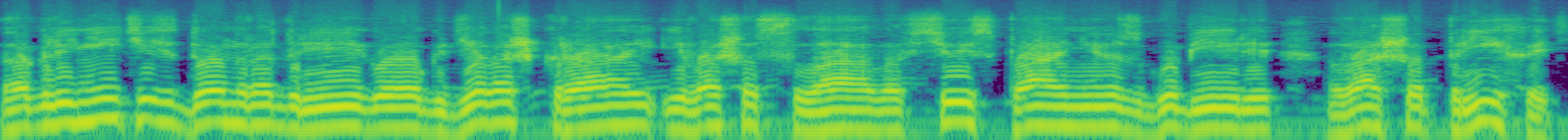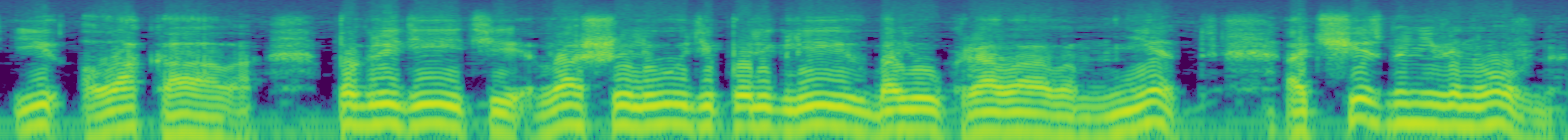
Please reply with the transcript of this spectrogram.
Оглянитесь, Дон Родриго, где ваш край и ваша слава всю Испанию сгубили, ваша прихоть и лакава. Поглядите, ваши люди полегли в бою кровавом. Нет, отчизна невиновна,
